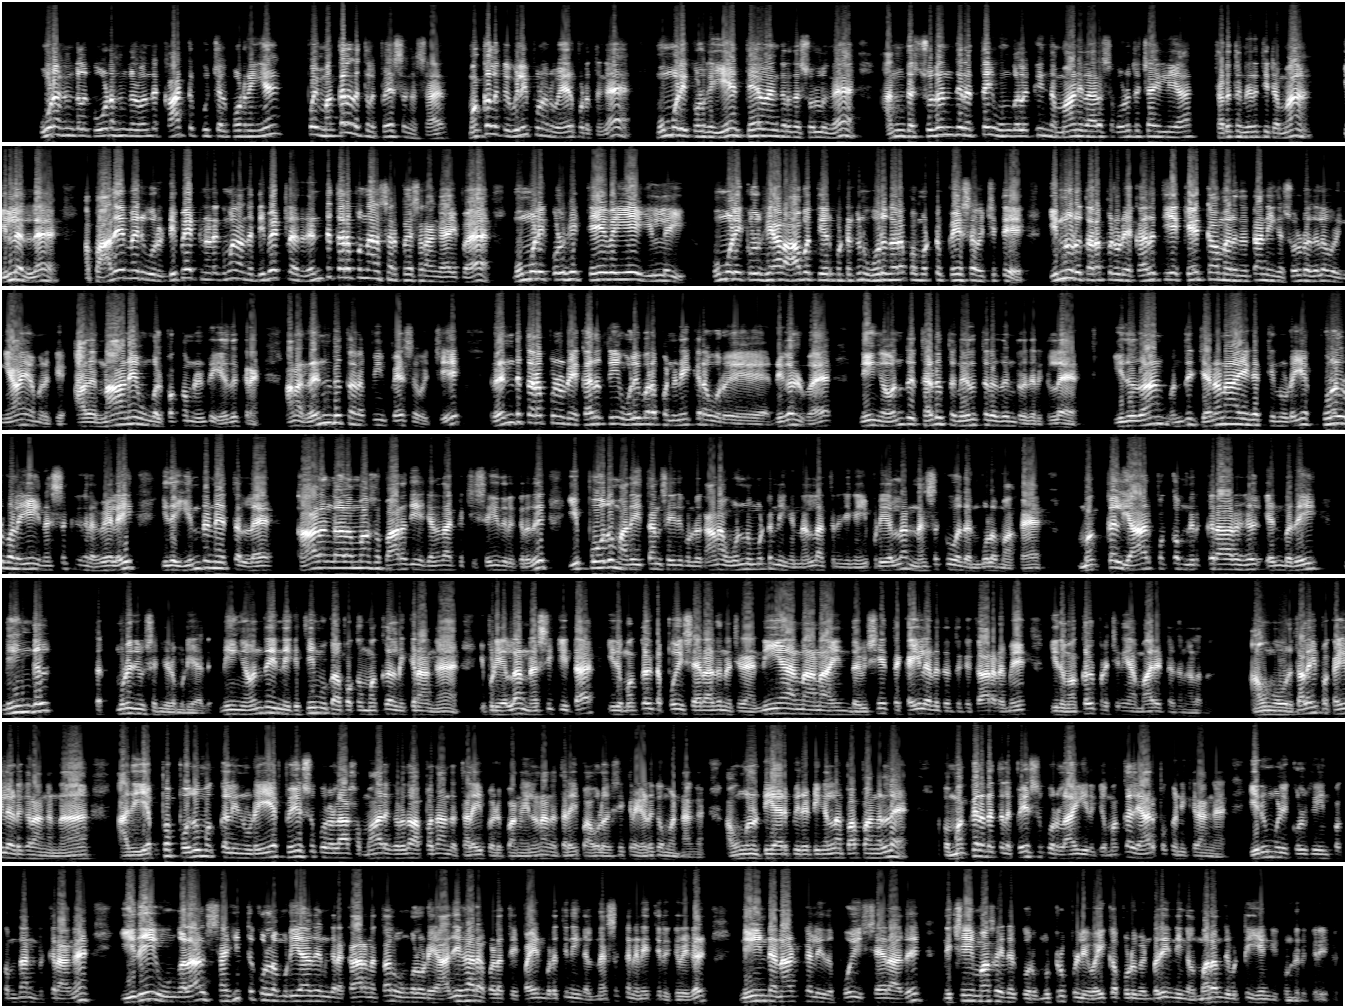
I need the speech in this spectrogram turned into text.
ஊடகங்களுக்கு ஊடகங்கள் வந்து காட்டு கூச்சல் போடுறீங்க. போய் மக்களிடத்துல பேசுங்க சார். மக்களுக்கு விழிப்புணர்வு ஏற்படுத்துங்க. மும்மொழி கொள்கை ஏன் தேவைங்கிறத சொல்லுங்க. அந்த சுதந்திரத்தை உங்களுக்கு இந்த மாநில அரசு கொடுத்துச்சா இல்லையா? தடுத்து நிறுத்திட்டோமா? இல்ல இல்ல. அப்ப அதே மாதிரி ஒரு டிபேட் நடக்கும்போது அந்த டிபேட்ல ரெண்டு தரப்பும் தானே சார் பேசுறாங்க. இப்ப மும்மொழி கொள்கை தேவையே இல்லை. மும்மொழி கொள்கையால் ஆபத்து ஏற்பட்டிருக்குன்னு ஒரு தரப்பை மட்டும் பேச வச்சுட்டு இன்னொரு தரப்பினுடைய கருத்தையே கேட்காம இருந்துட்டா நீங்க சொல்றதுல ஒரு நியாயம் இருக்கு. அதை நானே உங்கள் பக்கம் நின்று எதிர்க்கிறேன். ஆனா ரெண்டு தரப்பையும் பேச வச்சு ரெண்டு தரப்பினுடைய கருத்தையும் ஒளிபரப்ப நினைக்கிற ஒரு நிகழ்வை நீங்க வந்து தடுத்து நிறுத்துறதுன்றது இருக்குல்ல இதுதான் வந்து ஜனநாயகத்தினுடைய குரல் வலையை நசுக்குகிற வேலை. இதை இன்று நேத்தல்ல காலங்காலமாக பாரதிய ஜனதா கட்சி செய்திருக்கிறது. இப்போதும் அதைத்தான் செய்து கொண்டிருக்கு. ஆனா ஒண்ணு மட்டும் நீங்க நல்லா தெரிஞ்சுங்க. இப்படி எல்லாம் நசுக்குவதன் மூலமாக மக்கள் யார் பக்கம் நிற்கிறார்கள் என்பதை நீங்கள் த- முடிவு செஞ்சிட முடியாது. நீங்க வந்து இன்னைக்கு திமுக பக்கம் மக்கள் நிக்கிறாங்க. இப்படி எல்லாம் நசுக்கிட்டா இது மக்கள்கிட்ட போய் சேராதுன்னு வச்சுக்கேன் நீயா நானா இந்த விஷயத்தை கையில எடுத்ததுக்கு காரணமே இது மக்கள் பிரச்சனையா மாறிட்டதுனாலதான். அவங்க ஒரு தலைப்பை கையில எடுக்கிறாங்கன்னா அது எப்ப பொதுமக்களினுடைய பேசு பொருளாக மாறுகிறதோ அப்பதான் அந்த தலைப்பு எடுப்பாங்க. இல்லைன்னா அந்த தலைப்பு அவ்வளவு சீக்கிரம் எடுக்க மாட்டாங்க. அவங்களும் டிஆர்பி ரேட்டிங் எல்லாம் பார்ப்பாங்கல்ல? அப்ப மக்களிடத்துல பேசு பொருள் ஆகியிருக்கு. மக்கள் யார் பக்கம் நிக்கிறாங்க? இருமொழி கொள்கையின் பக்கம் தான் நிற்கிறாங்க. இதை உங்களால் சகித்து கொள்ள முடியாது என்கிற காரணத்தால் உங்களுடைய அதிகார பலத்தை பயன்படுத்தி நீங்கள் நசுக்க நினைத்திருக்கிறீர்கள். நீண்ட நாட்கள் இது போய் சேராது. நிச்சயமாக இதற்கு ஒரு முற்றுப்புள்ளி வைக்கப்படும் என்பதை நீங்கள் மறந்துவிட்டு இயங்கிக் கொண்டிருக்கிறீர்கள்.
